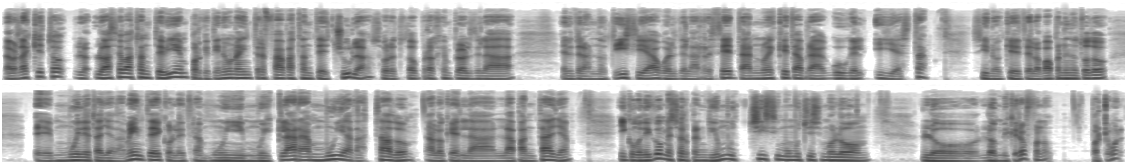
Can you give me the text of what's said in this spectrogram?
La verdad es que esto lo, hace bastante bien porque tiene una interfaz bastante chula, sobre todo, por ejemplo, el de, la, el de las noticias o el de las recetas. No es que te abra Google y ya está, sino que te lo va poniendo todo eh, muy detalladamente, con letras muy, muy claras, muy adaptado a lo que es la, pantalla. Y como digo, me sorprendió muchísimo, muchísimo los micrófonos, porque bueno,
